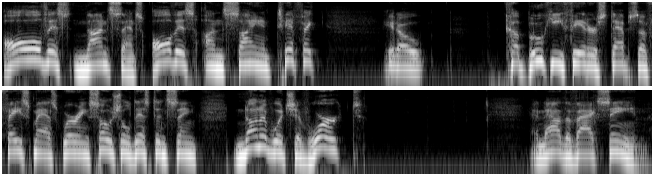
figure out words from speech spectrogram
All this nonsense, all this unscientific, you know, kabuki theater steps of face mask wearing, social distancing, none of which have worked. And now the vaccine.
